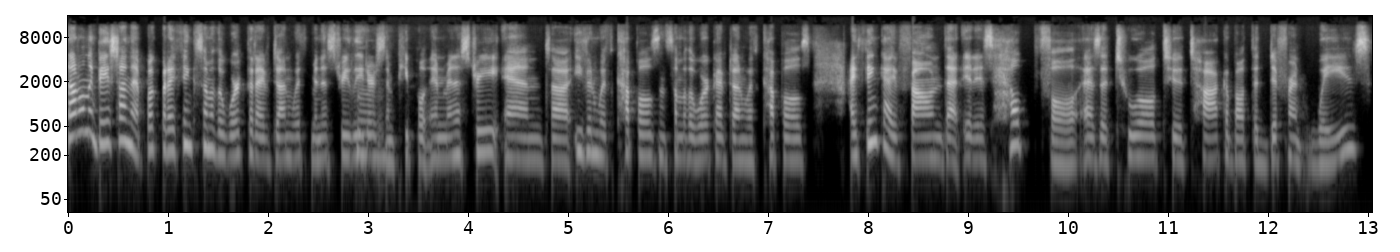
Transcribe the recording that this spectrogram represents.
Not only based on that book, but I think some of the work that I've done with ministry leaders mm. and people in ministry, and uh, even with couples and some of the work I've done with couples, I think I've found that it is helpful as a tool to talk about the different ways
